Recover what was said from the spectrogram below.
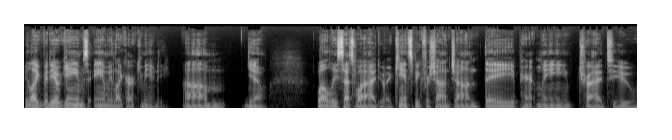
we like video games and we like our community. Um, you know, well, at least that's why I do. I can't speak for Sean John. They apparently try to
